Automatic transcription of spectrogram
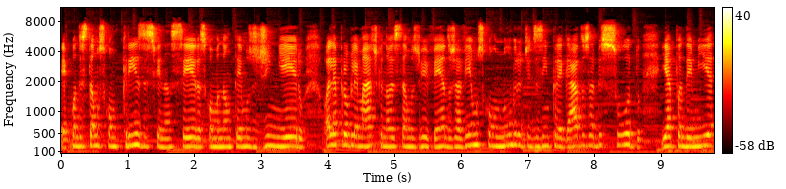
É, quando estamos com crises financeiras, como não temos dinheiro, olha a problemática que nós estamos vivendo. Já vimos com o número de desempregados absurdo e a pandemia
